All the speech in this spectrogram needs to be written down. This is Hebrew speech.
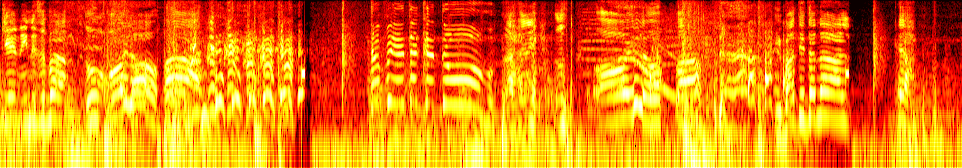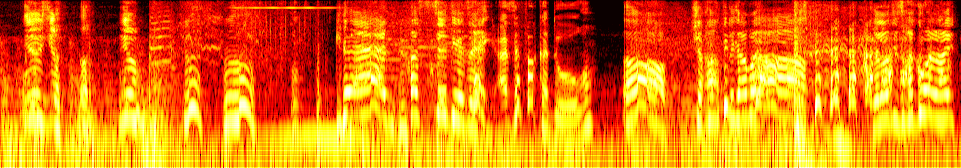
כן, הנה זה בא. אוי, לא. תביא את הכדור! אוי, לא. איבדתי את הנעל. כן, עשיתי את זה. היי, אז איפה הכדור? או, שכחתי לגמרי. אה, שלא תצחקו עליי.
